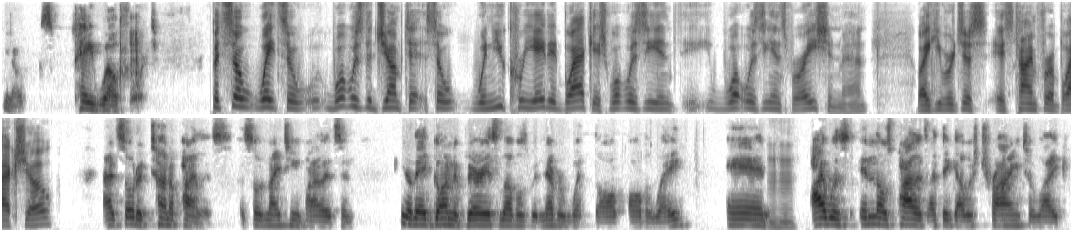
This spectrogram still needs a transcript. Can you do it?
you know paid well for it. But so wait, so what was the jump to? So when you created Black-ish, what was the what was the inspiration, man? Like you were just it's time for a black show. I'd sold a ton of pilots. I sold 19 pilots, and you know they had gone to various levels, but never went all, all the way. And mm-hmm. I was in those pilots. I think I was trying to like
